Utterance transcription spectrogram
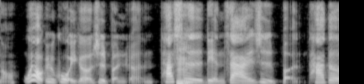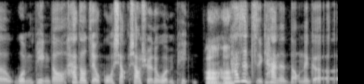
哦？我有遇过一个日本人，他是连在日本，嗯、他的文凭都他都只有国小小学的文凭，嗯哼，他是只看得懂那个，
